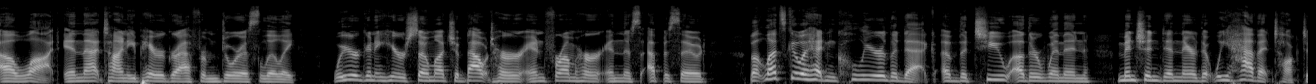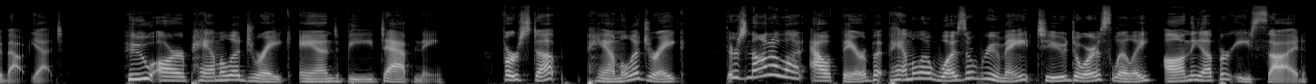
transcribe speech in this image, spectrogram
A lot in that tiny paragraph from Doris Lilly. We're going to hear so much about her and from her in this episode, but let's go ahead and clear the deck of the two other women mentioned in there that we haven't talked about yet. Who are Pamela Drake and B. Dabney? First up, Pamela Drake. There's not a lot out there, but Pamela was a roommate to Doris Lilly on the Upper East Side.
